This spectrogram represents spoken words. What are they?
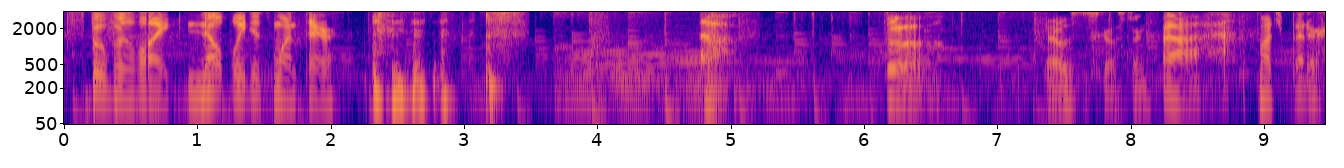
spoof was like nope we just went there ah. Ugh. That was disgusting. ah much better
